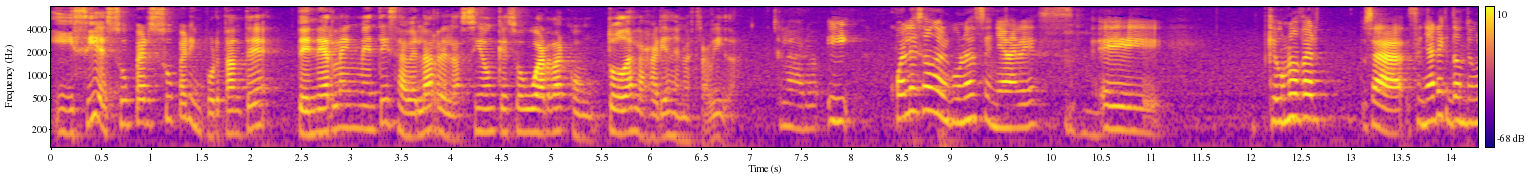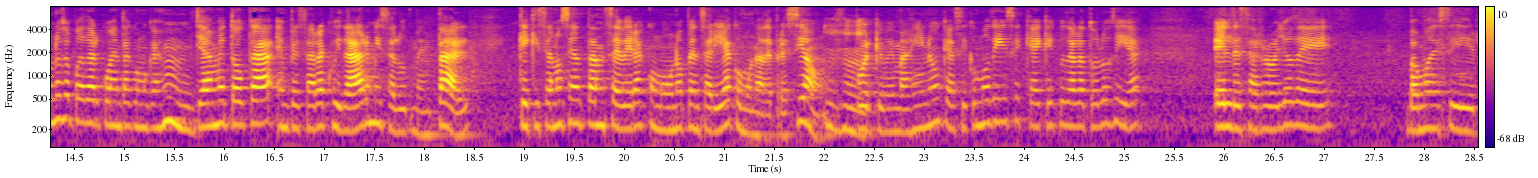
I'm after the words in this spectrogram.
Y sí, es súper, súper importante tenerla en mente y saber la relación que eso guarda con todas las áreas de nuestra vida. Claro. ¿Y cuáles son algunas señales eh, que uno da o sea, señales donde uno se puede dar cuenta como que hmm, ya me toca empezar a cuidar mi salud mental, que quizá no sean tan severas como uno pensaría como una depresión, porque me imagino que así como dice que hay que cuidarla todos los días, el desarrollo de, vamos a decir,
